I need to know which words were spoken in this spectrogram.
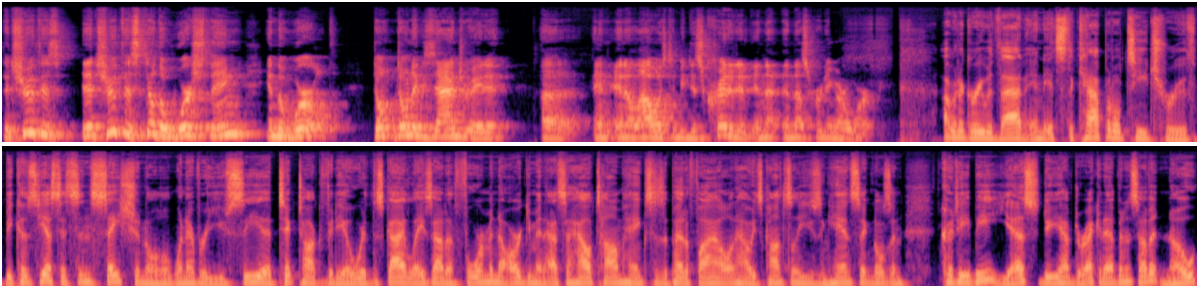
The truth is the truth is still the worst thing in the world. Don't don't exaggerate it uh, and and allow us to be discredited and that and thus hurting our work. I would agree with that. And it's the capital T truth because, yes, it's sensational whenever you see a TikTok video where this guy lays out a four minute argument as to how Tom Hanks is a pedophile and how he's constantly using hand signals. And could he be? Yes. Do you have direct evidence of it? No.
